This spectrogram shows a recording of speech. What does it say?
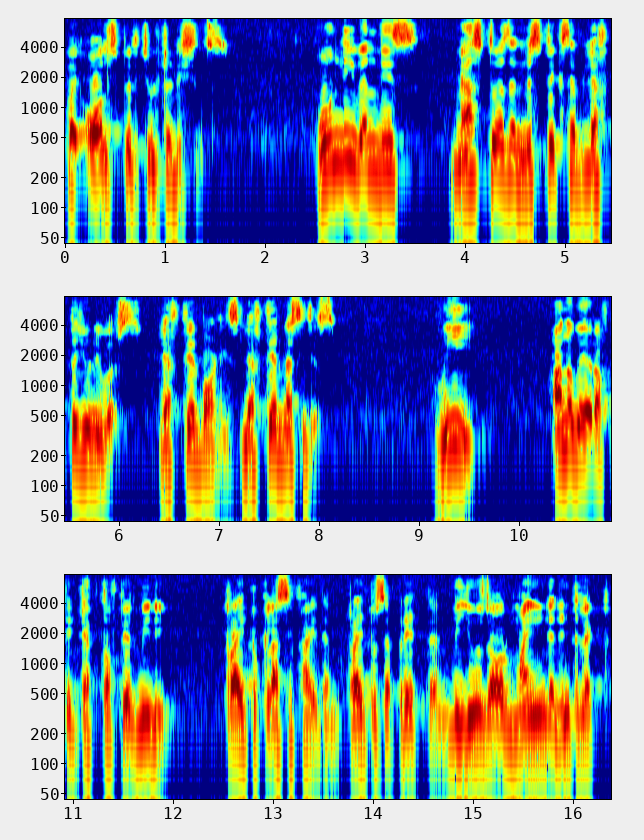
by all spiritual traditions. Only when these masters and mystics have left the universe, left their bodies, left their messages, we, unaware of the depth of their meaning, try to classify them, try to separate them. We used our mind and intellect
